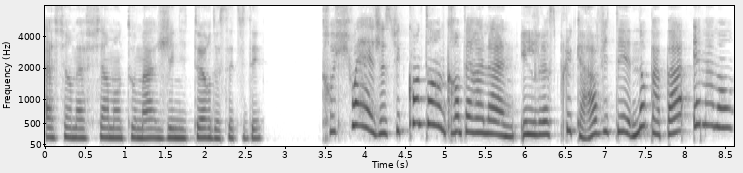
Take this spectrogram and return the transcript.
affirma fièrement Thomas, géniteur de cette idée. Trop chouette, je suis contente, grand-père Alan. Il ne reste plus qu'à inviter nos papas et maman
